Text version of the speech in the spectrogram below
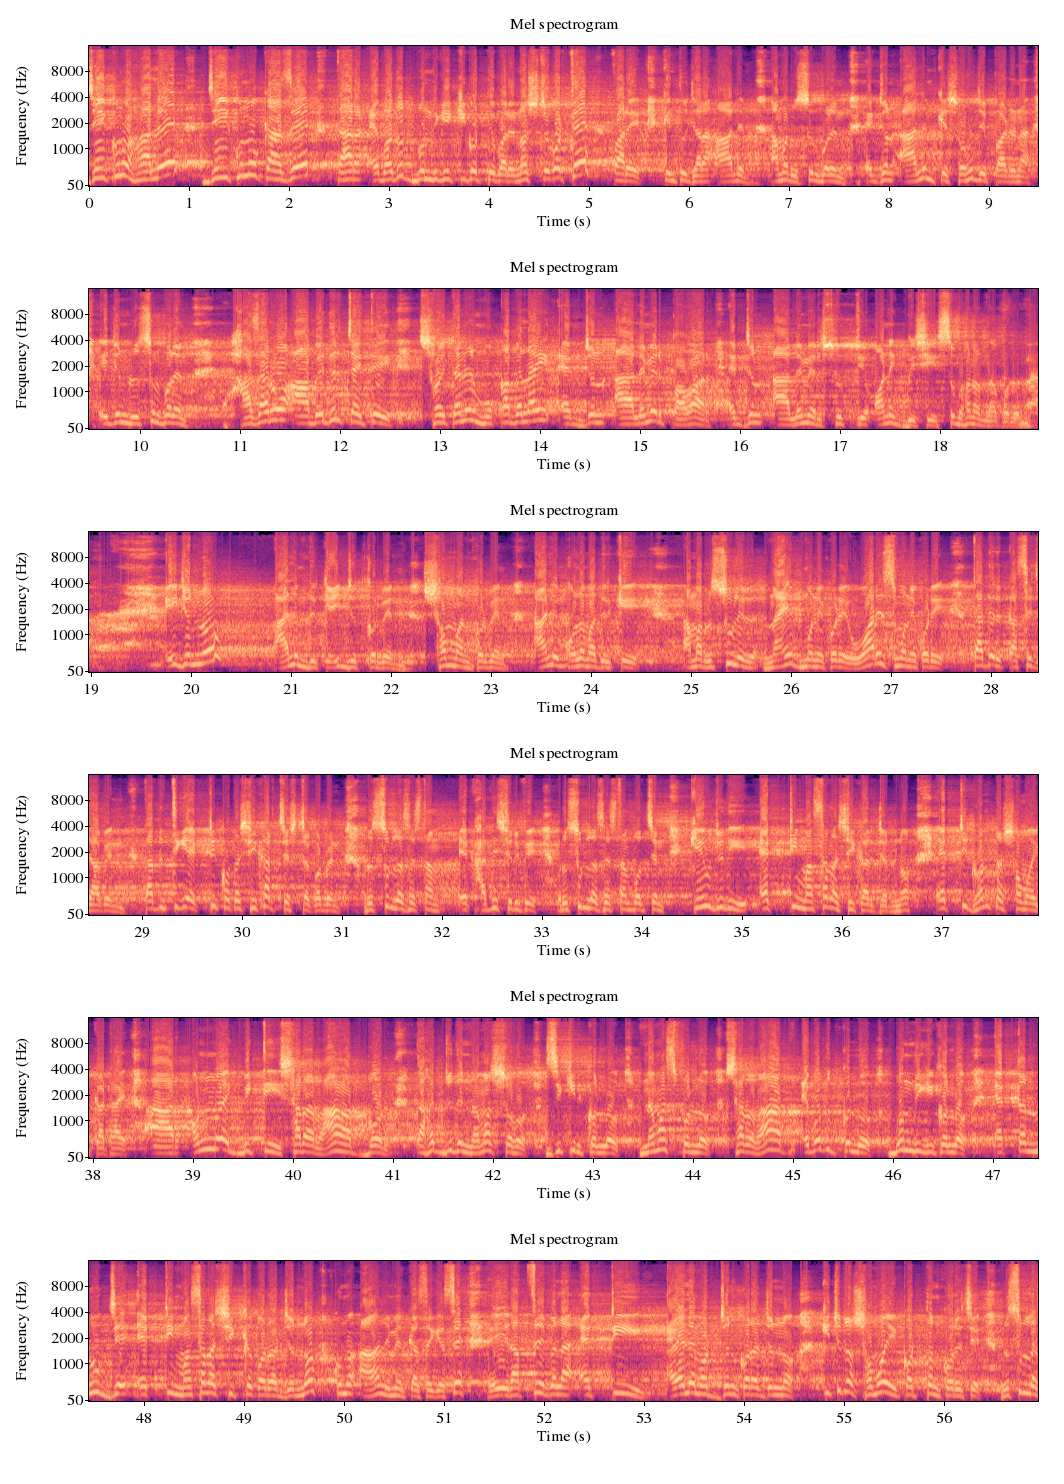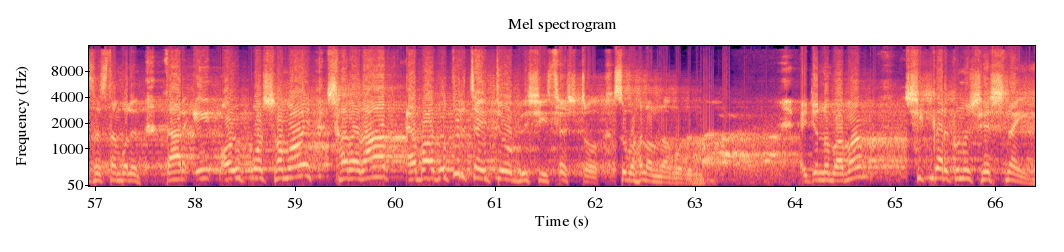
যে কোনো হালে, যে কোনো কাজে তার এবাদত বন্দিকে কি করতে পারে? নষ্ট করতে পারে। কিন্তু যারা আলেম, আমার রসুল বলেন, একজন আলেমকে সহজে পারে না। এই জন্য রসুল বলেন, হাজারো আবেদের চাইতে শয়তানের মোকাবেলায় একজন আলেমের পাওয়ার একজন আলেমের শক্তি অনেক বেশি। সুবহানাল্লাহ বলুন। না এই জন্য আলেমদেরকে ইজ্জত করবেন সম্মান করবেন আলেম ওলামাদেরকে আমার রসুলের নায়েব মনে করে, ওয়ারিস মনে করে তাদের কাছে যাবেন। তাদের থেকে একটি কথা শেখার চেষ্টা করবেন। রসুল্লাহ ইসলাম এক হাদিস শরীফে রসুল্লাহ ইসলাম বলছেন, কেউ যদি একটি মাসালা শেখার জন্য একটি ঘণ্টা সময় কাটায় আর অন্য এক ব্যক্তি সারা রাত ভর তাহাজ্জুদের নামাজ সহ জিকির করল, নামাজ পড়ল, সারা রাত এবাদত করল, বন্দিগি করল, একটা লোক যে একটি মাসালা শিক্ষা করার জন্য কোনো আলেমের কাছে গেছে, এই রাত্রেবেলা একটি এলেম অর্জন করার জন্য কিছুটা সময় কর্তন করেছে। রসুল্লাহ ইসলাম বলেন, তার এই অল্প সময় সারা রাত আবাদতের চাইতেও বেশি শ্রেষ্ঠ। সুবহানাল্লাহ বলুন। না এই জন্য বাবা, শিক্ষার কোনো শেষ নাই,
